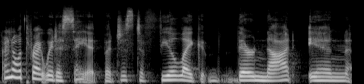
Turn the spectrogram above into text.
I don't know what the right way to say it, but just to feel like they're not in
